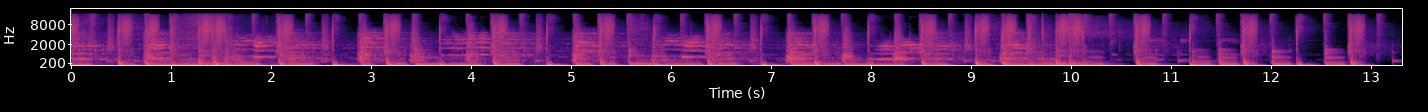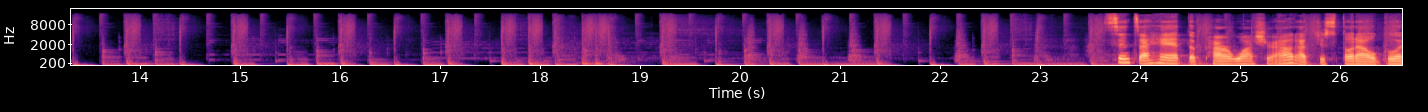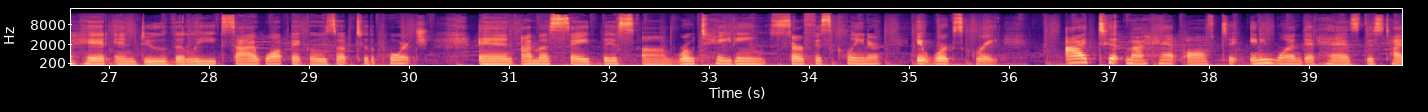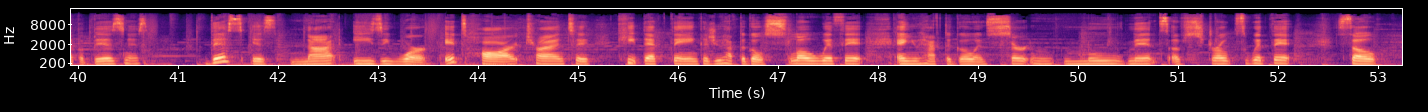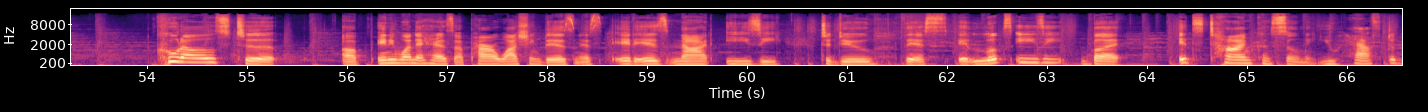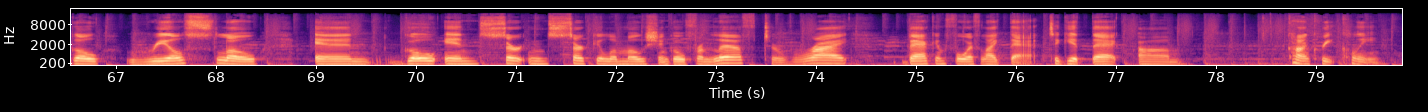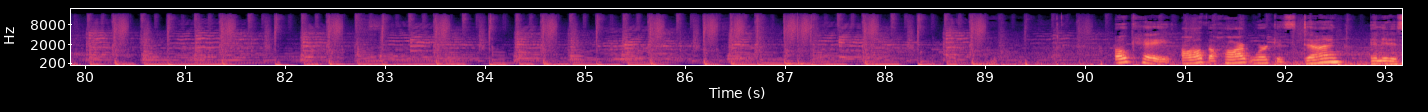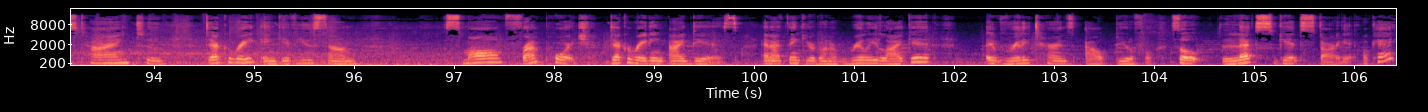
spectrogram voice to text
Since I had the power washer out, I just thought I'll go ahead and do the lead sidewalk that goes up to the porch. And I must say this um, rotating surface cleaner, it works great. I tip my hat off to anyone that has this type of business. This is not easy work. It's hard trying to keep that thing because you have to go slow with it and you have to go in certain movements of strokes with it. So kudos to uh, anyone that has a power washing business. It is not easy to do this. It looks easy, but it's time consuming. You have to go real slow and go in certain circular motion, go from left to right, back and forth like that to get that um, concrete clean. Okay, all the hard work is done and it is time to decorate and give you some small front porch decorating ideas. And I think you're gonna really like it. It really turns out beautiful. So let's get started, okay?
